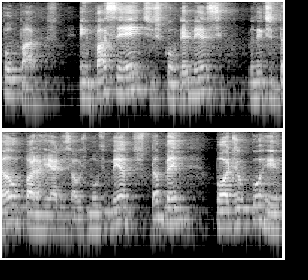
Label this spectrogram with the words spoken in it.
poupados. Em pacientes com demência, lentidão para realizar os movimentos também pode ocorrer,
